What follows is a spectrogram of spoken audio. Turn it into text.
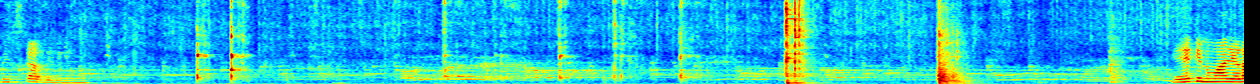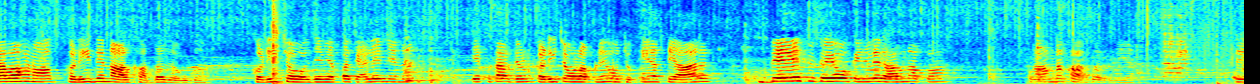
ਮਿਕਸ ਕਰ ਦੇਣੀਆਂ ਵਾ ਇਹ ਕਿਨੂਆ ਜਿਹੜਾ ਵਾ ਹੁਣ ਕੜੀ ਦੇ ਨਾਲ ਖਾਦਾ ਜਾਊਗਾ। ਕੜੀ ਚੌਲ ਜਿਵੇਂ ਆਪਾਂ ਕਹਿ ਲੈਂਦੇ ਨਾ ਇੱਕ ਹਿਸਾਬ ਦੇ ਹੁਣ ਕੜੀ ਚੌਲ ਆਪਣੇ ਹੋ ਚੁੱਕੇ ਆ ਤਿਆਰ। ਬੇਫਿਕਰੇ ਹੋ ਕੇ ਜਿਹੜੇ ਆਰਾਮ ਨਾਲ ਆਪਾਂ ਆਰਾਮ ਨਾਲ ਖਾ ਸਕਦੇ ਆ। ਤੇ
